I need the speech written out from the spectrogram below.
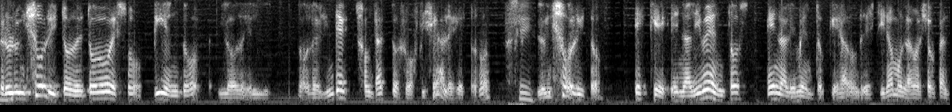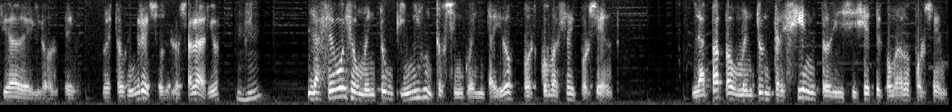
Pero lo insólito de todo eso, viendo lo del, lo del INDEC, son datos oficiales estos, ¿no? Lo insólito es que en alimentos, en alimentos, que es a donde destinamos la mayor cantidad de, de nuestros ingresos, de los salarios, la cebolla aumentó un 552,6%. La papa aumentó un 317,2%.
